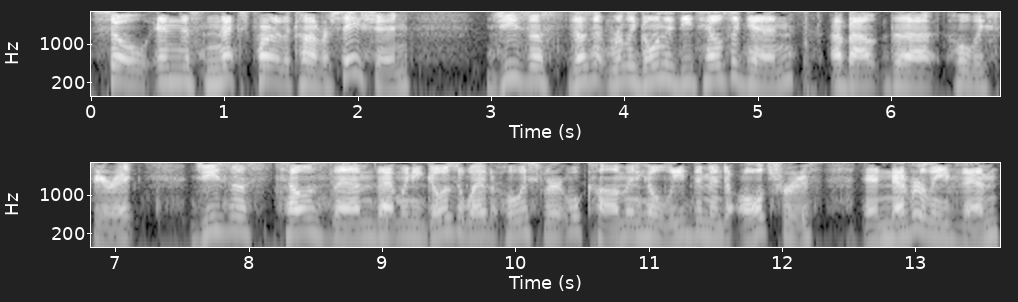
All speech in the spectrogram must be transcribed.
So in this next part of the conversation, Jesus doesn't really go into details again about the Holy Spirit. Jesus tells them that when he goes away, the Holy Spirit will come and he'll lead them into all truth and never leave them,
